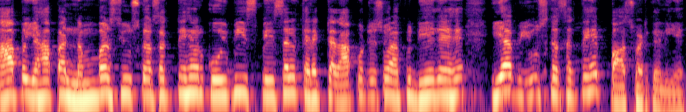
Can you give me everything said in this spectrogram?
आप यहाँ पर नंबर्स यूज़ कर सकते हैं, और कोई भी स्पेशल कैरेक्टर आपको जैसे आपको दिए गए हैं, ये आप यूज़ कर सकते हैं पासवर्ड के लिए।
